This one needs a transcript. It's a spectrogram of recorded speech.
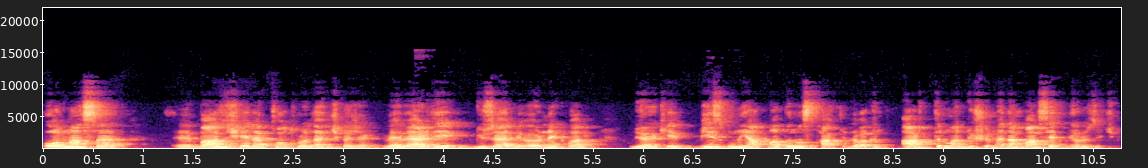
olmazsa e, bazı şeyler kontrolden çıkacak. Ve verdiği güzel bir örnek var Diyor ki biz bunu yapmadığımız takdirde bakın arttırma, düşürmeden bahsetmiyoruz hiç.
